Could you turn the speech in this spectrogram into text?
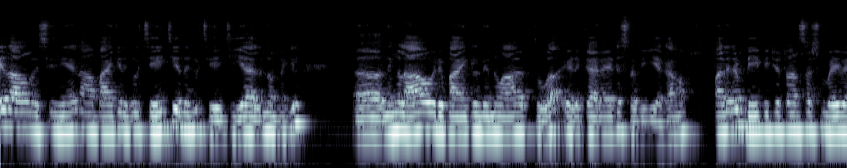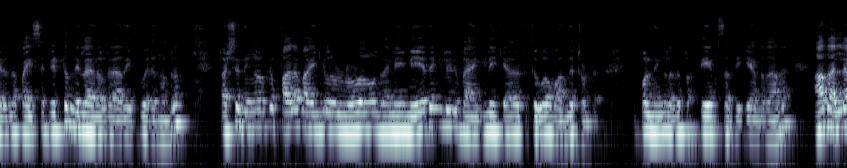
ഏതാണെന്ന് വെച്ച് കഴിഞ്ഞാൽ ആ ബാങ്ക് നിങ്ങൾ ചേഞ്ച് ചെയ്തെങ്കിൽ ചേഞ്ച് ചെയ്യുക. അല്ലെന്നുണ്ടെങ്കിൽ നിങ്ങൾ ആ ഒരു ബാങ്കിൽ നിന്നും ആ ഒരു തുക എടുക്കാനായിട്ട് ശ്രമിക്കുക. കാരണം പലരും ഡി ബി ടി ട്രാൻസാക്ഷൻ വഴി വരുന്ന പൈസ കിട്ടുന്നില്ല എന്നുള്ളൊരു അറിയിപ്പ് വരുന്നുണ്ട്. പക്ഷേ നിങ്ങൾക്ക് പല ബാങ്കുകളുള്ളതുകൊണ്ട് തന്നെയും ഏതെങ്കിലും ഒരു ബാങ്കിലേക്ക് ആ ഒരു തുക വന്നിട്ടുണ്ട്. അപ്പോൾ നിങ്ങൾ അത് പ്രത്യേകം ശ്രദ്ധിക്കേണ്ടതാണ്. അതല്ല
